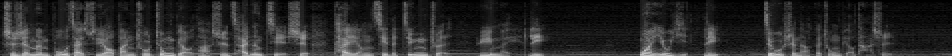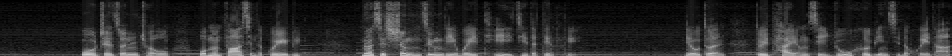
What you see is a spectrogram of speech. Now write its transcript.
使人们不再需要搬出钟表大师才能解释太阳系的精准与美丽。万有引力就是那个钟表大师。物质遵从我们发现的规律。那些圣经里未提及的定律，牛顿对太阳系如何运行的回答，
